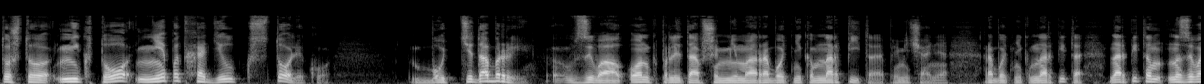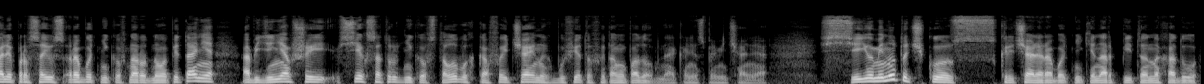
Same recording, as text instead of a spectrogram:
то, что никто не подходил к столику. «Будьте добры», — взывал он к пролетавшим мимо работникам Нарпита. Примечание. Работникам Нарпита. Нарпитом называли профсоюз работников народного питания, объединявший всех сотрудников столовых, кафе, чайных, буфетов и тому подобное. Конец примечания. «Сию минуточку!» — кричали работники Нарпита на ходу.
